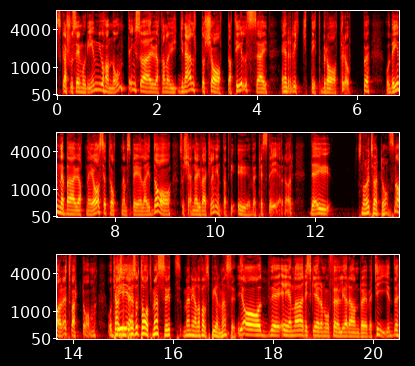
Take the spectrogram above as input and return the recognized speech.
ska José Mourinho ha någonting så är det ju att han har gnällt och tjatat till sig en riktigt bra trupp. Och det innebär ju att när jag ser Tottenham spela idag så känner jag verkligen inte att vi överpresterar. Det är ju Snarare tvärtom. snarare tvärtom. Och Kanske det, inte resultatmässigt, men i alla fall spelmässigt. Ja, det ena riskerar nog att följa det andra över tid.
